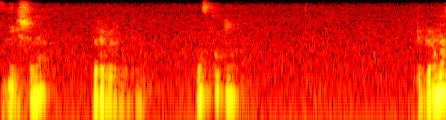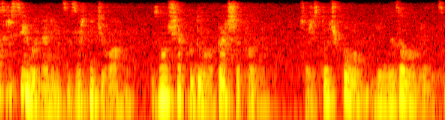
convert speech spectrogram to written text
збільшене, перевернуте. Наступне. Тепер у нас розсіювальна лінза. Зверніть увагу. Знову ж як будуємо перший промінь. Через точку О він не заломлюється.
